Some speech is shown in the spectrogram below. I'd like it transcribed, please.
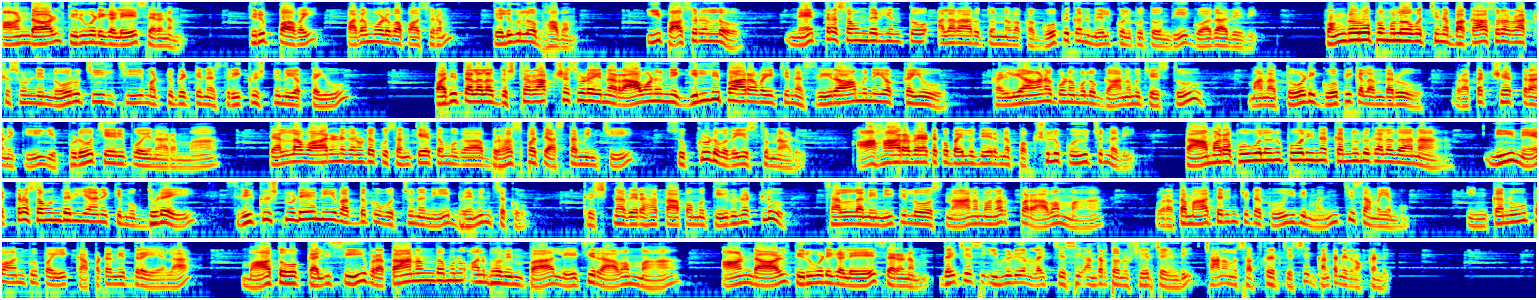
ఆండాళ్ తిరువడిగళే శరణం తిరుప్పావై పదమూడవ పాసురం తెలుగులో భావం ఈ పాసురంలో నేత్ర సౌందర్యంతో అలరారుతున్న ఒక గోపికను మేల్కొల్పుతోంది గోదాదేవి. కొంగరూపములో వచ్చిన బకాసుర రాక్షసుణ్ణి నోరు చీల్చి మట్టుబెట్టిన శ్రీకృష్ణుని యొక్కయు పది తలల దుష్టరాక్షసుడైన రావణుని గిల్లి పారవైచిన శ్రీరాముని యొక్కయు కళ్యాణ గుణములు గానము చేస్తూ మన తోడి గోపికలందరూ వ్రతక్షేత్రానికి ఎప్పుడో చేరిపోయినారమ్మా. తెల్లవారినదనుటకు సంకేతముగా బృహస్పతి అస్తమించి శుక్రుడు ఉదయిస్తున్నాడు. ఆహారవేటకు బయలుదేరిన పక్షులు కూయుచున్నవి. తామర పువ్వులను పోలిన కన్నులు కలదానా. నీ నేత్ర సౌందర్యానికి ముగ్ధుడై శ్రీకృష్ణుడే నీ వద్దకు వచ్చునని భ్రమించకు. కృష్ణ విరహతాపము తీరునట్లు చల్లని నీటిలో స్నానమనర్ప రావమ్మా వ్రతమాచరించుటకు ఇది మంచి సమయము. ఇంకనూ పాన్పుపై కపట నిద్ర ఎలా మాతో కలిసి వ్రతానందమును అనుభవింప లేచి రావమ్మా. ఆండాళ్ తిరువడిగళే శరణం. దయచేసి ఈ వీడియోను లైక్ చేసి అందరితోనూ షేర్ చేయండి. ఛానల్ను సబ్స్క్రైబ్ చేసి గంట మీద నొక్కండి.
